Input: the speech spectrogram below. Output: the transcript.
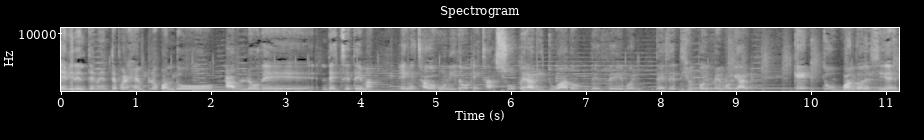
evidentemente, por ejemplo, cuando hablo de, este tema, en Estados Unidos está súper habituado desde, bueno, desde tiempo inmemorial que tú cuando decides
